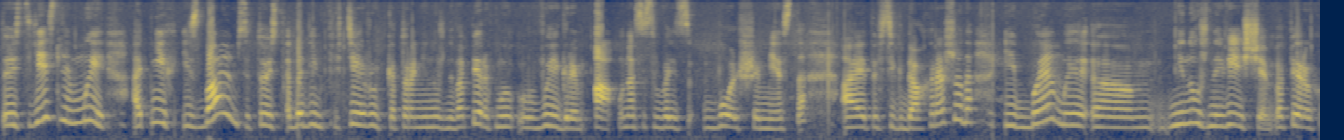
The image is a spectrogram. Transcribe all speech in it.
То есть, если мы от них избавимся, то есть отдадим в те руки, которые не нужны, во-первых, мы выиграем, а, у нас освободится больше места, а это всегда хорошо, да, и, б, мы э, ненужные вещи, во-первых,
